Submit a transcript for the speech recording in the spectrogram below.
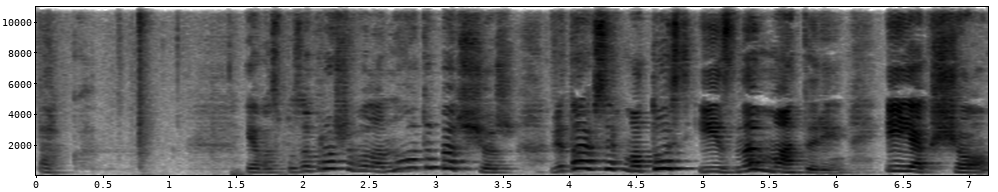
Так. Я вас позапрошувала. Ну, а тепер що ж? Вітаю всіх матусь із Днем Матері. І якщо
